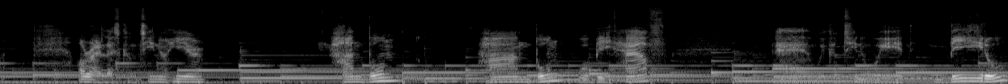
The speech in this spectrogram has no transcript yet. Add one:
All right, let's continue here. Hanbun. Hanbun will be half and we continue with biru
